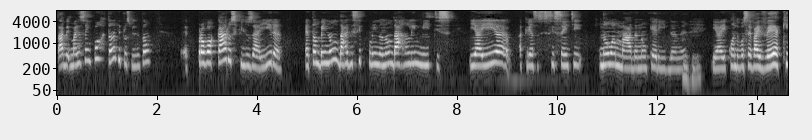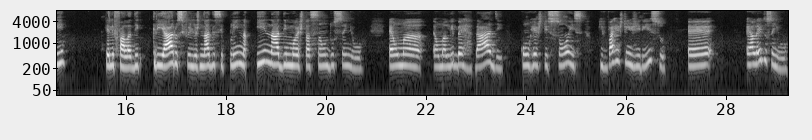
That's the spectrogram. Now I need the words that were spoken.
sabe? Mas isso é importante para os filhos. Então, é, provocar os filhos a ira é também não dar disciplina, não dar limites. E aí a, a criança se sente não amada, não querida, né? Uhum. E aí quando você vai ver aqui, ele fala de criar os filhos na disciplina e na demonstração do Senhor. É uma, é uma liberdade com restrições, que vai restringir isso é, é a lei do Senhor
